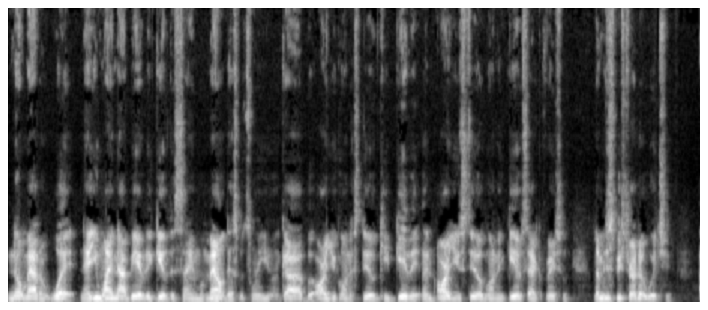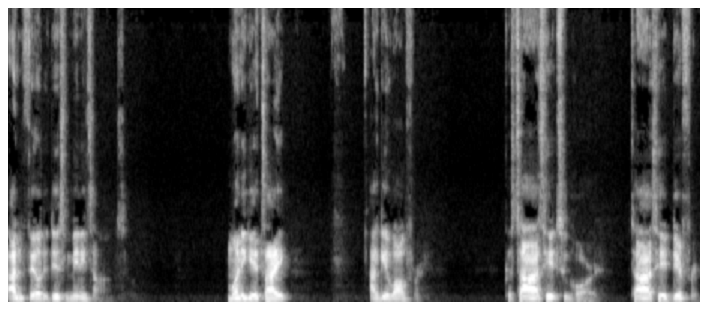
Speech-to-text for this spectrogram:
no matter what. Now you might not be able to give the same amount that's between you and God, but are you going to still keep giving and are you still going to give sacrificially? Let me just be straight up with you. I done failed at this many times. Money get tight, I give offering. Cause ties hit too hard. Ties hit different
